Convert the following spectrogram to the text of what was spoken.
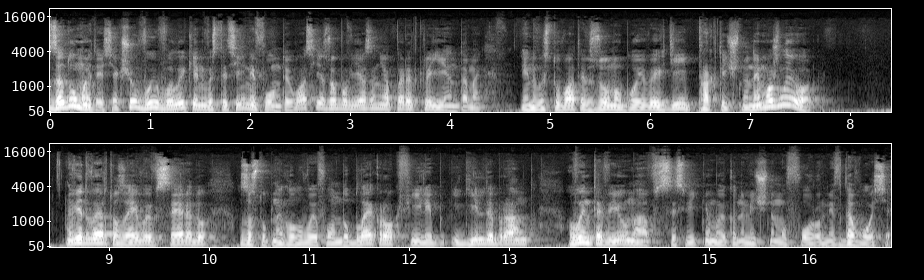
Задумайтесь, якщо ви великий інвестиційний фонд, і у вас є зобов'язання перед клієнтами, інвестувати в зону бойових дій практично неможливо. Відверто заявив в середу заступник голови фонду BlackRock Філіп Гільдебранд в інтерв'ю на Всесвітньому економічному форумі в Давосі.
